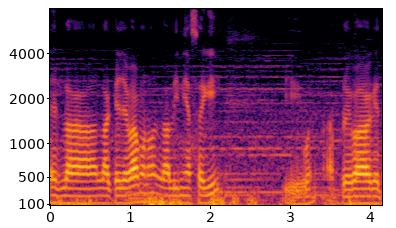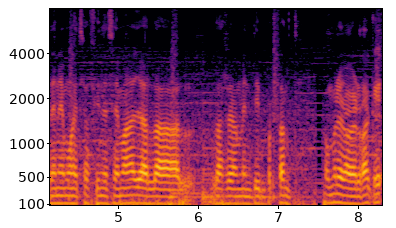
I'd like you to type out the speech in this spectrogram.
es la, la, que llevamos, ¿no? la línea a seguir y bueno, la prueba que tenemos este fin de semana ya es la, realmente importante. Hombre, la verdad que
